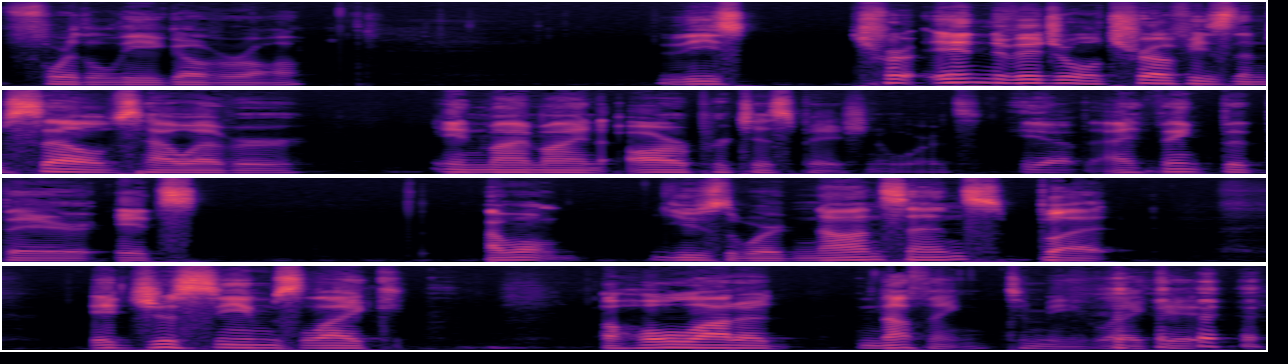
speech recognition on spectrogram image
for the league overall. These tr- individual trophies themselves, however, in my mind are participation awards. Yeah. I think that they're it's I won't use the word nonsense, but it just seems like a whole lot of nothing to me. Like it,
